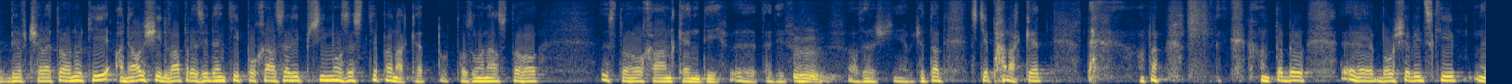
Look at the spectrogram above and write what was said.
byl v čele toho hnutí a další dva prezidenti pocházeli přímo ze Stěpana Ketu, to znamená z toho, z toho Khan Kendi, eh, tedy v, mm. v azerštině. Protože ta Stěpana Ket, On to byl eh, bolševický eh,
